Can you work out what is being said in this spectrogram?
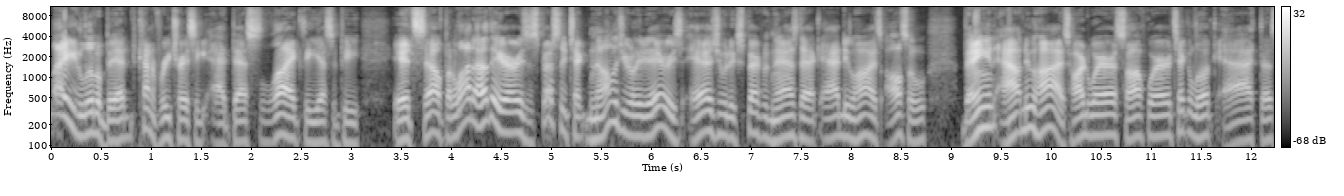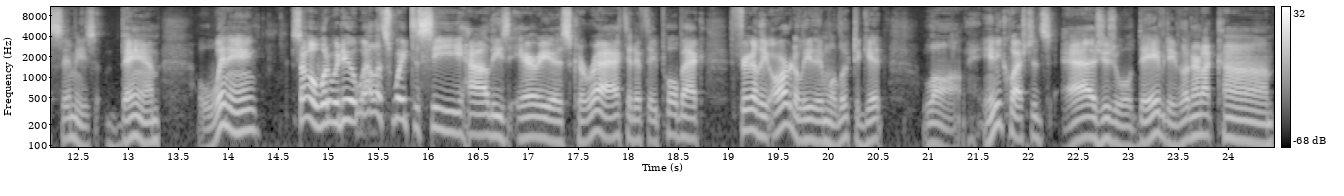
lagging a little bit, kind of retracing at best, like the S&P itself. But a lot of other areas, especially technology-related areas, as you would expect with Nasdaq, add new highs, also banging out new highs. Hardware, software. Take a look at the semis. Bam, winning. So what do we do? Well, let's wait to see how these areas correct, and if they pull back fairly orderly, then we'll look to get long. Any questions? As usual, Dave, DaveLandry.com.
